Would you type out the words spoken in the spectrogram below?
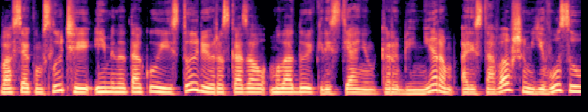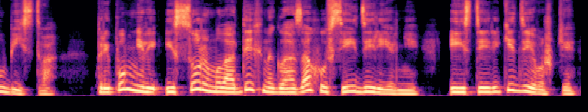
Во всяком случае, именно такую историю рассказал молодой крестьянин карабинерам, арестовавшим его за убийство. Припомнили и ссоры молодых на глазах у всей деревни, и истерики девушки,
